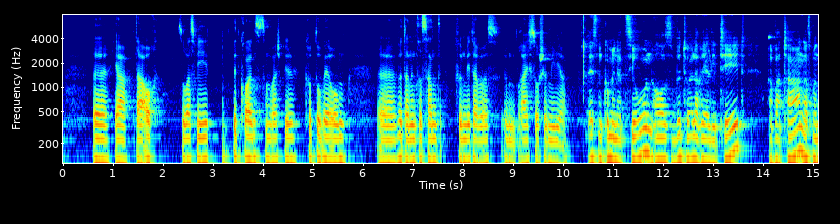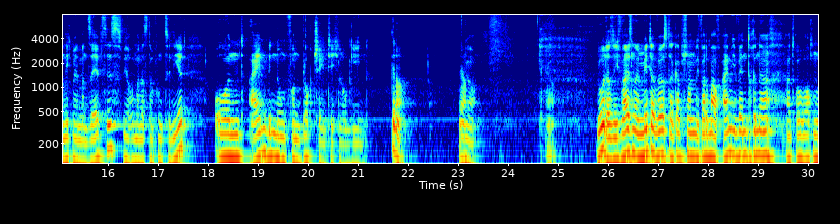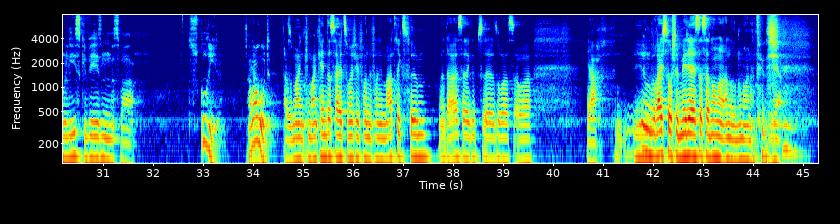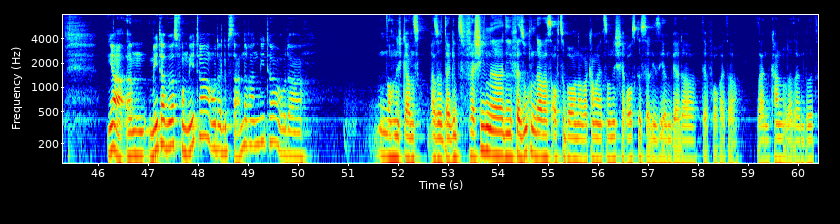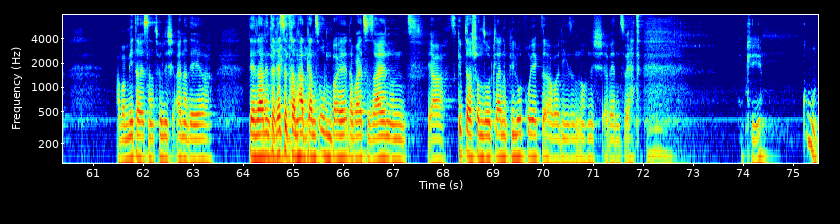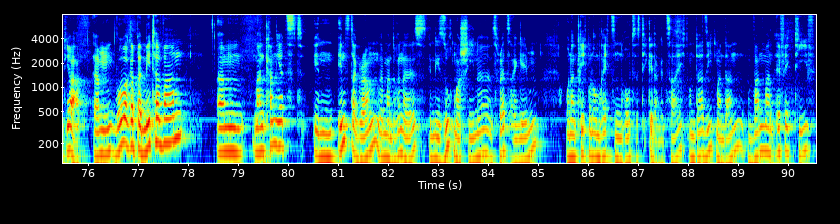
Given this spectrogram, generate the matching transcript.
äh, ja, da auch sowas wie Bitcoins zum Beispiel, Kryptowährung, äh, wird dann interessant für ein Metaverse im Bereich Social Media. Es ist eine Kombination aus virtueller Realität, Avataren, dass man nicht mehr man selbst ist, wie auch immer das dann funktioniert, und Einbindung von Blockchain-Technologien. Genau. Ja. ja. Gut, also ich weiß noch im Metaverse, da gab es schon, ich war da mal auf einem Event drin, hat auch, auch ein Release gewesen, das war skurril. Aber ja. gut. Also man, man kennt das halt zum Beispiel von, von den Matrix-Filmen, ne, da ja, gibt es äh, sowas, aber ja, im Bereich Social Media ist das dann nochmal eine andere Nummer natürlich. Ja, ja ähm, Metaverse von Meta oder gibt es da andere Anbieter oder? Noch nicht ganz. Also da gibt es verschiedene, die versuchen da was aufzubauen, aber kann man jetzt noch nicht herauskristallisieren, wer da der Vorreiter sein kann oder sein wird. Aber Meta ist natürlich einer, der, der da ein Interesse dran hat, ne? ganz oben bei, dabei zu sein. Und ja, es gibt da schon so kleine Pilotprojekte, aber die sind noch nicht erwähnenswert. Okay. Gut, ja. Ähm, wo wir gerade bei Meta waren, ähm, man kann jetzt in Instagram, wenn man drin ist, in die Suchmaschine Threads eingeben und dann kriegt man oben rechts ein rotes Ticket angezeigt und da sieht man dann, wann man effektiv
